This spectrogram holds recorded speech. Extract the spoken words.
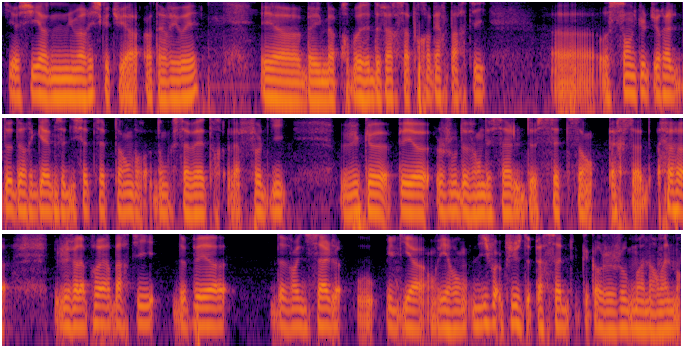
qui est aussi un humoriste que tu as interviewé. Et ben, il m'a proposé de faire sa première partie au Centre culturel d'Odor Games le 17 septembre. Donc ça va être la folie vu que PE joue devant des salles de 700 personnes. je vais faire la première partie de PE devant une salle où il y a environ 10 fois plus de personnes que quand je joue moi normalement.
